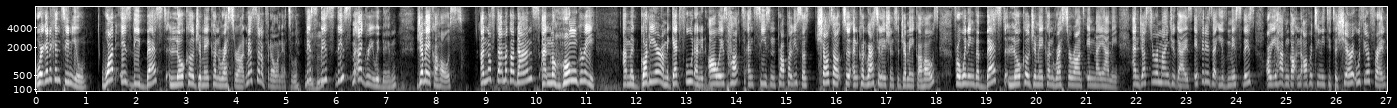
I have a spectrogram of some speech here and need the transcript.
We're gonna continue. What is the best local Jamaican restaurant? Me I stand up for that one here too. This, mm-hmm. this, this, me agree with them. Jamaica House. Enough time I go dance and I'm hungry. I'm a god here, I'm a get food, and it always hot and seasoned properly. So shout out to and congratulations to Jamaica House for winning the best local Jamaican restaurant in Miami. And just to remind you guys, if it is that you've missed this or you haven't gotten the opportunity to share it with your friend,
